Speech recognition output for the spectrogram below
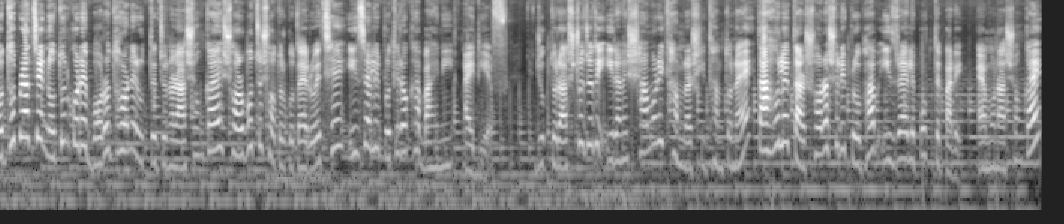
মধ্যপ্রাচ্যে নতুন করে বড় ধরনের উত্তেজনার আশঙ্কায় সর্বোচ্চ সতর্কতায় রয়েছে ইসরায়েলি প্রতিরক্ষা বাহিনী, আইডিএফ। যুক্তরাষ্ট্র যদি ইরানের সামরিক হামলার সিদ্ধান্ত নেয়, তাহলে তার সরাসরি প্রভাব ইসরায়েলে পড়তে পারে। এমন আশঙ্কায়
